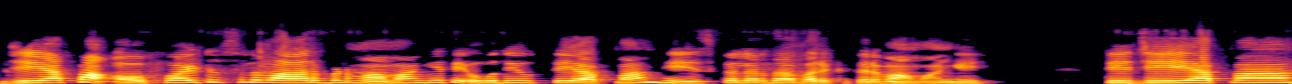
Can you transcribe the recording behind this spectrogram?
ਜੇ ਆਪਾਂ ਆਫ ਵਾਈਟ ਸਲਵਾਰ ਬਣਵਾਵਾਂਗੇ ਤੇ ਉਹਦੇ ਉੱਤੇ ਆਪਾਂ ਬੇਸ ਕਲਰ ਦਾ ਵਰਕ ਕਰਵਾਵਾਂਗੇ। ਤੇ ਜੇ ਆਪਾਂ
